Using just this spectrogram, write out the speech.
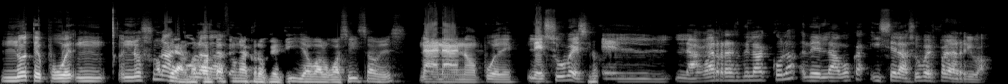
no te puede. mm, No es una Hombre, a lo mejor te cola. hace una croquetilla o algo así, ¿sabes? Nah, nah, no puede. Le subes, No. el, la agarras de la cola, de la boca y se la subes para arriba.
